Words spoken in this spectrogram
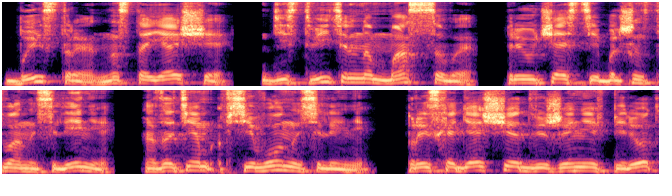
быстрое, настоящее, действительно массовое, при участии большинства населения, а затем всего населения, происходящее движение вперед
